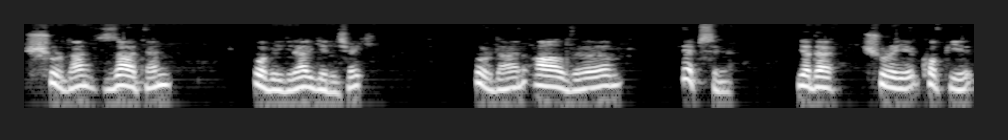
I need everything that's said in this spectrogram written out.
şuradan zaten o bilgiler gelecek. Buradan aldım hepsini ya da şurayı kopyayı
